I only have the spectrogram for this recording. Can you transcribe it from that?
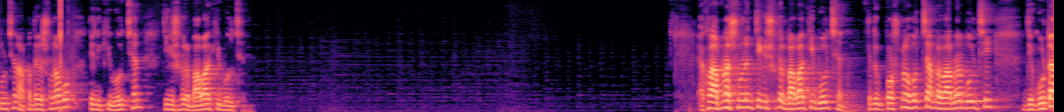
তুলছেন। আপনাদেরকে শোনাবো, তিনি কি বলছেন? চিকিৎসকের বাবা কি বলছেন? এখন আপনারা শুনলেন চিকিৎসকের বাবা কি বলছেন? কিন্তু প্রশ্ন হচ্ছে, আমরা বারবার বলছি যে গোটা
